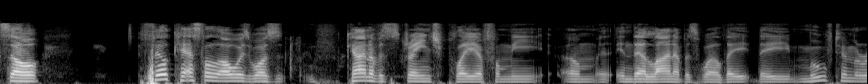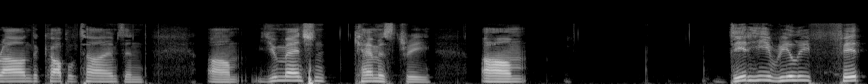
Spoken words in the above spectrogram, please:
so Phil Kessel always was kind of a strange player for me um, in their lineup as well. They they moved him around a couple times, and um, you mentioned chemistry. Um, did he really fit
